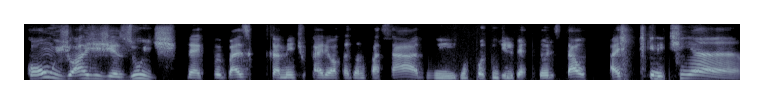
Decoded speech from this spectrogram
com o Jorge Jesus, né, que foi basicamente o carioca do ano passado, e um pouquinho de Libertadores e tal, acho que ele tinha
